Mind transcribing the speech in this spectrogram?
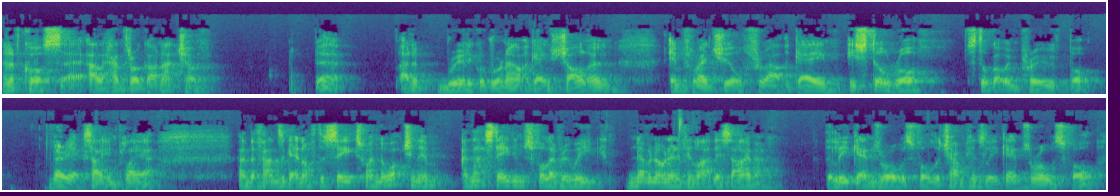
And of course, uh, Alejandro Garnacho uh, had a really good run out against Charlton, influential throughout the game. He's still raw, still got to improve, but very exciting player. And the fans are getting off the seats when they're watching him. And that stadium's full every week. Never known anything like this either. The league games were always full, the Champions League games were always full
